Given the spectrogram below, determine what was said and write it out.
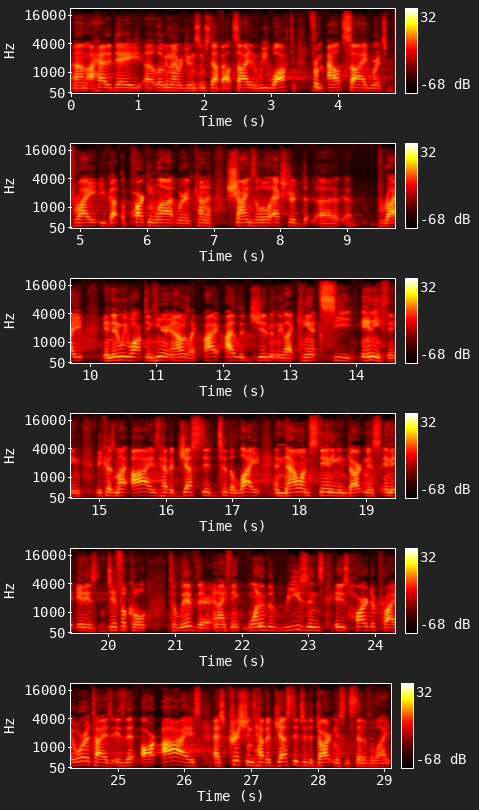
um, I had a day, uh, Logan and I were doing some stuff outside, and we walked from outside where it's bright. You've got the parking lot where it kind of shines a little extra uh, bright. And then we walked in here, and I was like, I, I legitimately like can't see anything because my eyes have adjusted to the light, and now I'm standing in darkness, and it, it is difficult to live there. And I think one of the reasons it is hard to prioritize is that our eyes as Christians have adjusted to the darkness instead of the light.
